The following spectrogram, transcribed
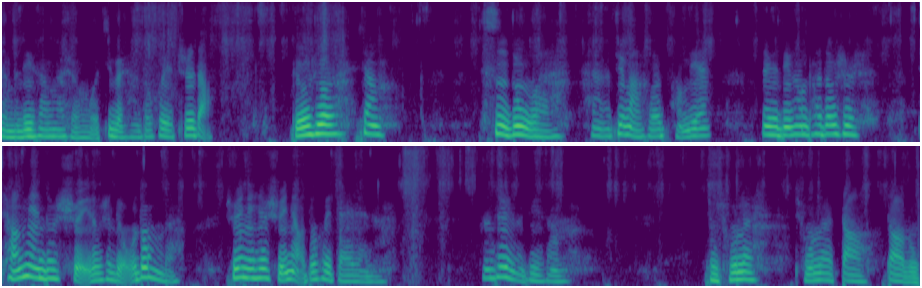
什么地方的时候，我基本上都会知道。比如说像四渡啊，还有骏马河旁边那个地方，它都是常年的水都是流动的，所以那些水鸟都会待在那儿。像这种地方，就除了除了道道路，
